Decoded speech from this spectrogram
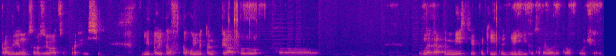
продвинуться, развиваться в профессии. И только в какую-нибудь там пятую, э, на пятом месте какие-то деньги, которые вы от этого получаете.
